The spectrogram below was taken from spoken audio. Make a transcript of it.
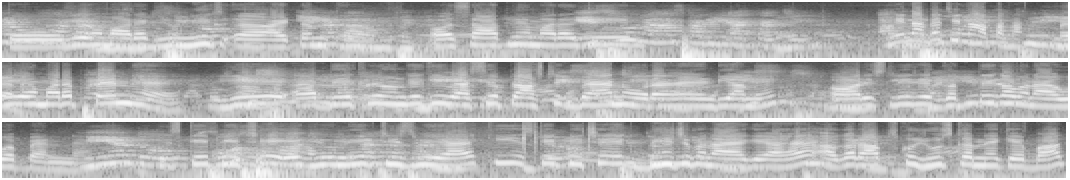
तो ये हमारा एक यूनिक आइटम था। और साथ में हमारा ये ये हमारा पेन है। ये आप देख रहे होंगे कि वैसे प्लास्टिक बैन हो रहा है इंडिया में और इसलिए ये गत्ते का बनाया हुआ पेन है। इसके पीछे एक यूनिक चीज़ भी है कि इसके पीछे एक बीज बनाया गया है। अगर आप इसको यूज़ करने के बाद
